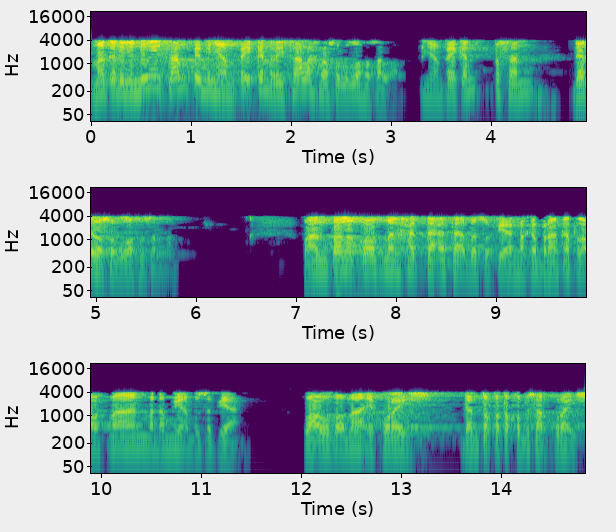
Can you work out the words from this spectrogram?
Maka dilindungi sampai menyampaikan risalah Rasulullah SAW menyampaikan pesan dari Rasulullah SAW Fantalaqa Utsman hatta ata Abu Sufyan. Maka berangkatlah Utsman menemui Abu Sufyan. Wa udhama'i Quraisy dan tokoh-tokoh besar Quraisy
